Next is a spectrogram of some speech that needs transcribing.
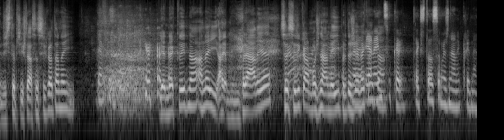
když jste přišla, já jsem si říkal, ta nejí. Je neklidná a nejí. A právě jsem si říkal, možná nejí, protože je Ne, já neklidná. nejím cukr, tak z toho jsem možná neklidná.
